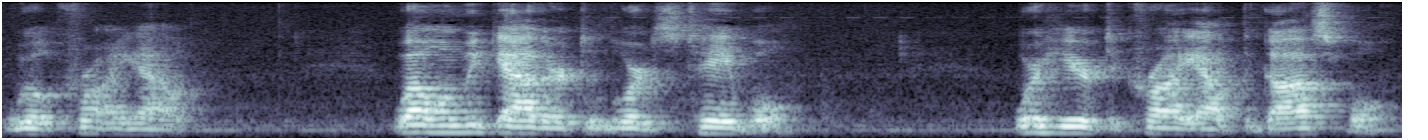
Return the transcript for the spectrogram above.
will cry out. Well, when we gather at the Lord's table, we're here to cry out the gospel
